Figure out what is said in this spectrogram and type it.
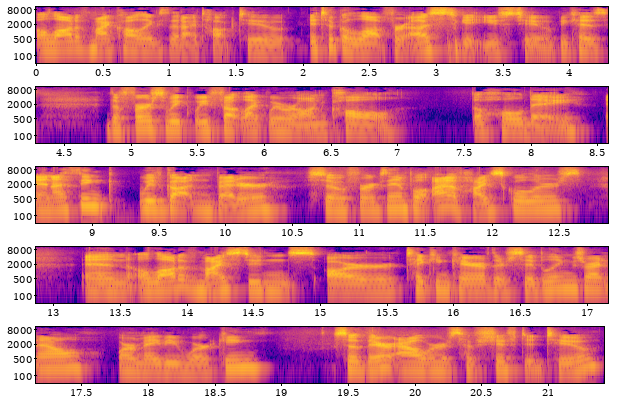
a lot of my colleagues that I talked to, it took a lot for us to get used to because the first week we felt like we were on call the whole day. And I think we've gotten better. So, for example, I have high schoolers, and a lot of my students are taking care of their siblings right now or maybe working. So, their hours have shifted too.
